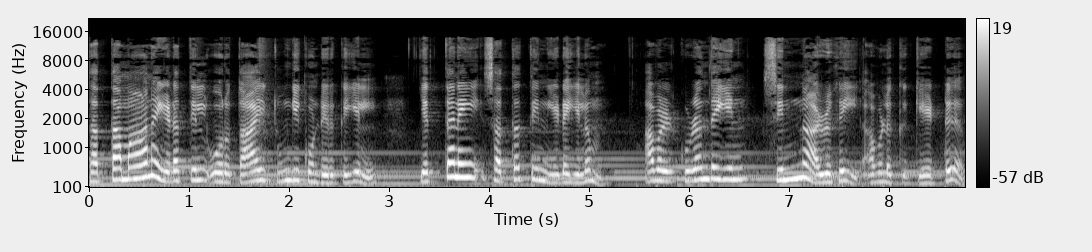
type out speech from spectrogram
சத்தமான இடத்தில் ஒரு தாய் தூங்கிக் கொண்டிருக்கையில் எத்தனை சத்தத்தின் இடையிலும் அவள் குழந்தையின் சின்ன அழுகை அவளுக்கு கேட்டு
